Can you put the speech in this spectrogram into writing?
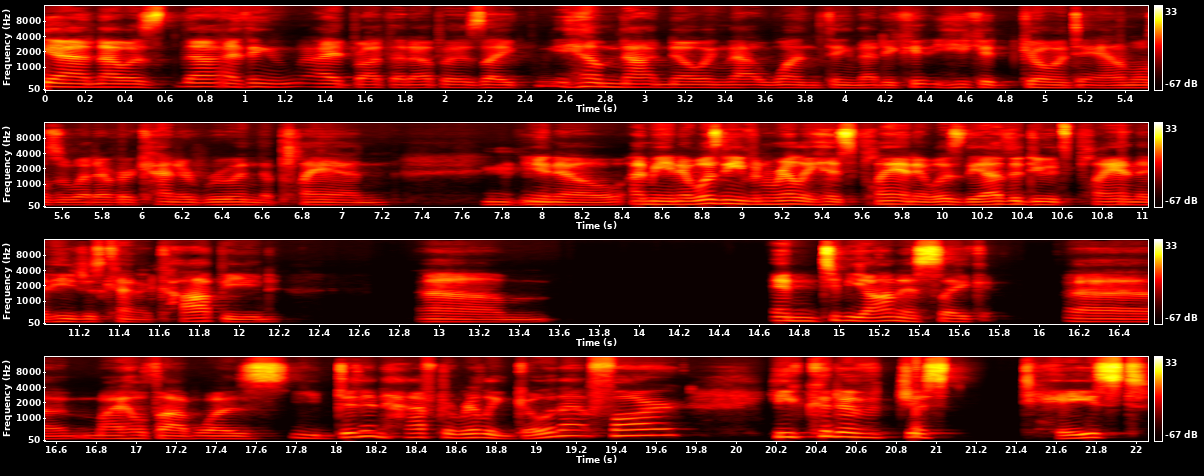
yeah, and that was that. I think I had brought that up. It was like him not knowing that one thing that he could he could go into animals or whatever kind of ruined the plan. Mm-hmm. You know, I mean, it wasn't even really his plan. It was the other dude's plan that he just kind of copied. Um, and to be honest, like uh, my whole thought was, you didn't have to really go that far. He could have just tased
